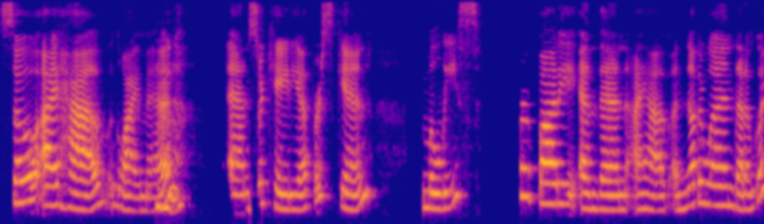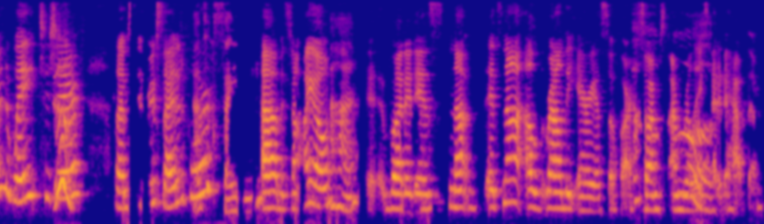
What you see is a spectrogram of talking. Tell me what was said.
So I have Glymed. Mm-hmm and Circadia for skin, Melise for body, and then I have another one that I'm going to wait to share. that I'm super excited for. That's exciting. Um, it's not my own, Uh-huh. eh, but it is not. It's not around the area so far. So I'm I'm really Oh. excited to have them,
